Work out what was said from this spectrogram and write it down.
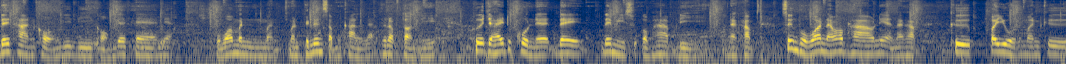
ได้ทานของดีๆ ของแท้ๆเนี่ยผมว่ามันมันมันเป็นเรื่องสำคัญแล้วสำหรับตอนนี้เพื่อจะให้ทุกคนเนี่ยได้ได้มีสุขภาพดีนะครับ ซึ่งผมว่าน้ำมะพร้าวเนี่ยนะครับคือประโยชน์ของมันคือ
